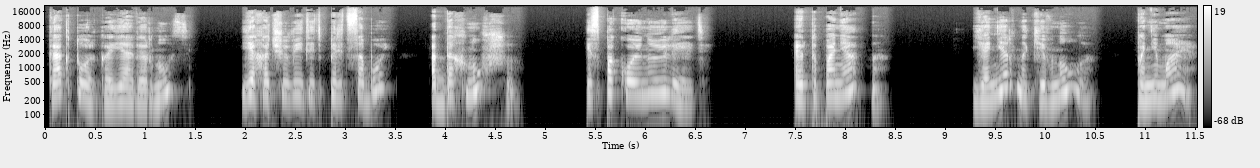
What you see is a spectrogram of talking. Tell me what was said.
Как только я вернусь, я хочу видеть перед собой отдохнувшую и спокойную леди. Это понятно? Я нервно кивнула, понимая,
